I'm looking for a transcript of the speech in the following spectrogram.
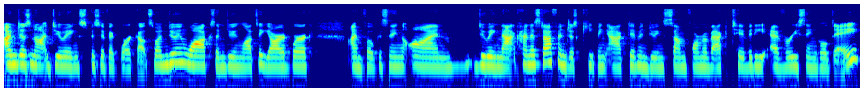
I'm just not doing specific workouts. So I'm doing walks, I'm doing lots of yard work. I'm focusing on doing that kind of stuff and just keeping active and doing some form of activity every single day,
